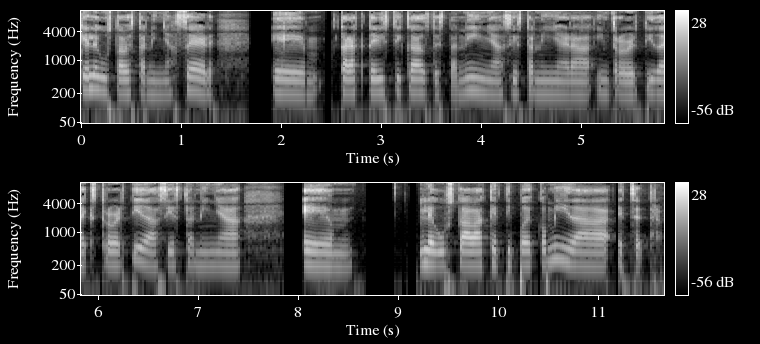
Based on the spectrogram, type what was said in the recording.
qué le gustaba a esta niña hacer, em, características de esta niña, si esta niña era introvertida, extrovertida, si esta niña em, le gustaba qué tipo de comida, etc.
